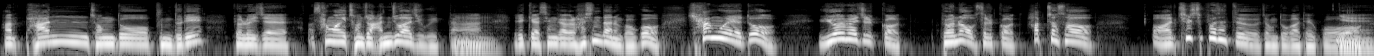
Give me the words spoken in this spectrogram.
한 반 정도 분들이 별로 이제 상황이 점점 안 좋아지고 있다. 음. 이렇게 생각을 하신다는 거고, 향후에도 위험해질 것, 변화 없을 것 합쳐서 어, 한70% 정도가 되고 예.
